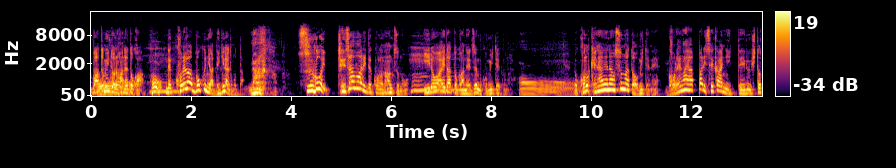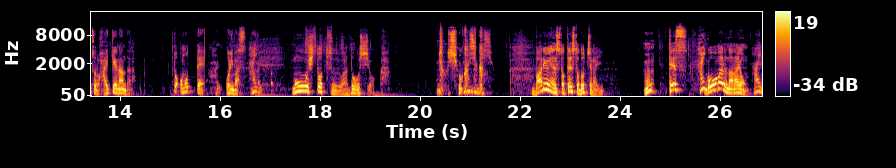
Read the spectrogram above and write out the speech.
バドミントンの羽とか。で、これは僕にはできないと思った。なるほすごい、手触りでこの、なんつうの？色合いだとかね、全部こう見ていくのよ。このけなげな姿を見てね、これがやっぱり世界に行っている一つの背景なんだな、と思っております。はい。もう一つはどうしようか。どうしようかバリュエンスとテストどっちがいいうん？テス、はい5074、はい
